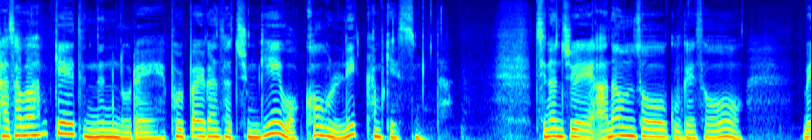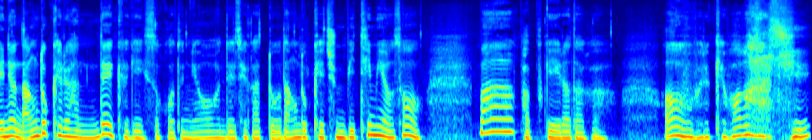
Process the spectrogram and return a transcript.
가사와 함께 듣는 노래 볼빨간 사춘기 워커홀릭 함께 했습니다. 지난주에 아나운서국에서 매년 낭독회를 하는데 그게 있었거든요. 근데 제가 또 낭독회 준비팀이어서 막 바쁘게 일하다가 아우 왜 이렇게 화가 나지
